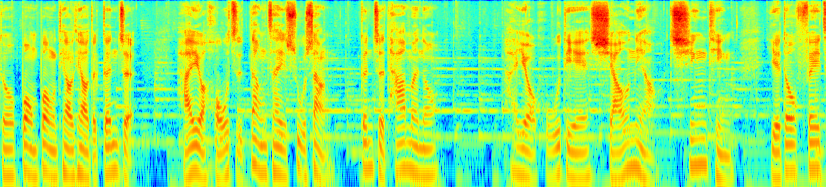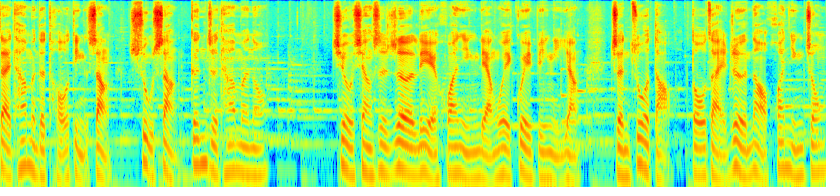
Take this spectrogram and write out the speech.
都蹦蹦跳跳的跟着，还有猴子荡在树上跟着他们哦，还有蝴蝶、小鸟、蜻蜓，也都飞在他们的头顶上、树上跟着他们哦，就像是热烈欢迎两位贵宾一样，整座岛。都在热闹欢迎中。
